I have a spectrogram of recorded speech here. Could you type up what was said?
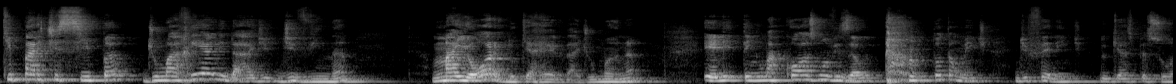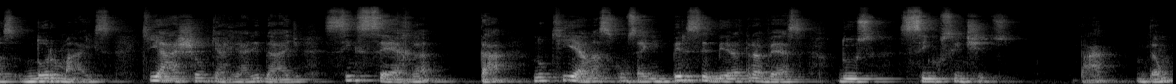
que participa de uma realidade divina maior do que a realidade humana, ele tem uma cosmovisão totalmente diferente do que as pessoas normais que acham que a realidade se encerra, tá, no que elas conseguem perceber através dos cinco sentidos, tá? Então,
